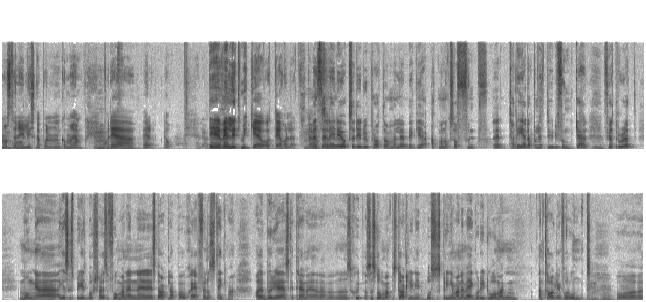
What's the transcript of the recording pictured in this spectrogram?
Mm. måste ni lyssna på när ni kommer hem. Mm. För det är, det, ja. Det är väldigt mycket åt det hållet. där Men sen är det ju också det du pratar om, eller bägge, att man också eh, tar reda på lite hur det funkar. För jag tror att många, jag ska springa Göteborgsvarvet så får man en eh, startlapp av chefen och så tänker man Ja jag börjar, jag ska träna och så står man på startlinjen och så springer man iväg och det är då man antagligen får ont. Mm. Och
